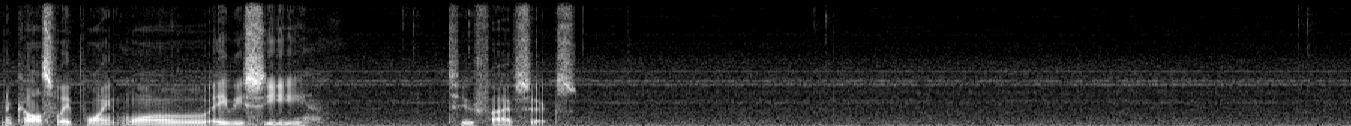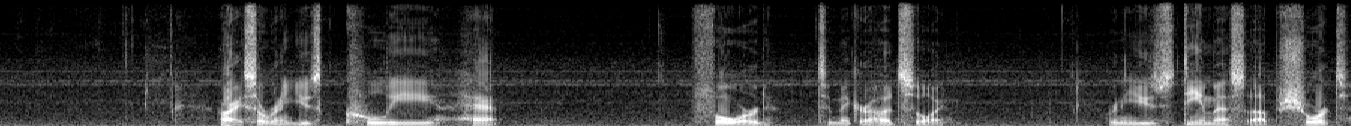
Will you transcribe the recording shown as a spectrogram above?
Going to call this waypoint ABC 256. Alright, so we're going to use coolie hat forward to make our HUD SOI. We're going to use DMS up short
